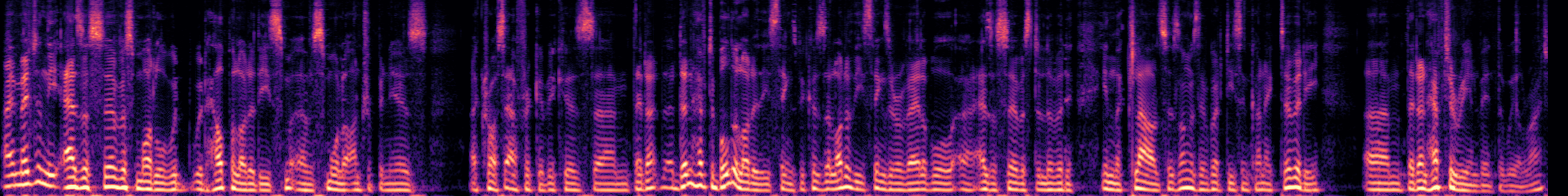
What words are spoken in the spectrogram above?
I imagine the as a service model would, would help a lot of these uh, smaller entrepreneurs across Africa because um, they don't they don't have to build a lot of these things because a lot of these things are available uh, as a service delivered in the cloud. So as long as they've got decent connectivity, um, they don't have to reinvent the wheel, right?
